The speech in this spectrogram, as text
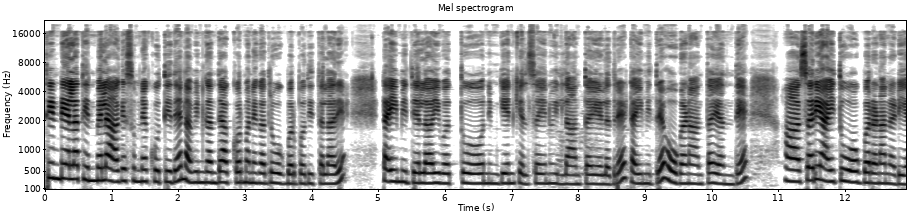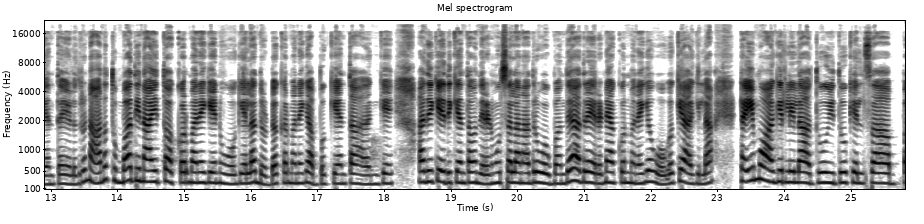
ತಿಂಡಿ ಎಲ್ಲ ತಿಂದಮೇಲೆ ಹಾಗೆ ಸುಮ್ಮನೆ ಕೂತಿದ್ದೆ. ನವೀನ್ಗಂದೆ ಅಕ್ಕೋರ್ ಮನೆಗಾದರೂ ಹೋಗಿ ಬರ್ಬೋದಿತ್ತಲ್ಲ ರೀ? ಟೈಮ್ ಇದೆಯಲ್ಲ, ಇವತ್ತು ನಿಮ್ಗೇನು ಕೆಲಸ ಏನೂ ಇಲ್ಲ ಅಂತ ಹೇಳಿದ್ರೆ ಟೈಮ್ ಇದ್ದರೆ ಹೋಗೋಣ ಅಂತ ಅಂದೆ. ಸರಿ ಆಯಿತು, ಹೋಗಿ ಬರೋಣ ನಡಿ ಅಂತ ಹೇಳಿದ್ರು. ನಾನು ತುಂಬ ದಿನ ಆಯಿತು ಅಕ್ಕವ್ರ ಮನೆಗೇನು ಹೋಗಿಲ್ಲ ದೊಡ್ಡಕ್ಕರ ಮನೆಗೆ ಹಬ್ಬಕ್ಕೆ ಅಂತ ಹಾಗೆ, ಅದಕ್ಕೆ ಇದಕ್ಕೆ ಅಂತ ಒಂದು ಎರಡು ಮೂರು ಸಲನಾದರೂ ಹೋಗಿ ಬಂದೆ. ಆದರೆ ಎರಡನೇ ಅಕ್ಕನ ಮನೆಗೆ ಹೋಗೋಕ್ಕೆ ಆಗಿಲ್ಲ. ಟೈಮು ಆಗಿರಲಿಲ್ಲ. ಅದು ಇದು ಕೆಲಸ, ಹಬ್ಬ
